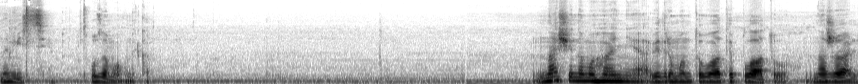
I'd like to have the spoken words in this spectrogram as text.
на місці у замовника. Наші намагання відремонтувати плату, на жаль,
